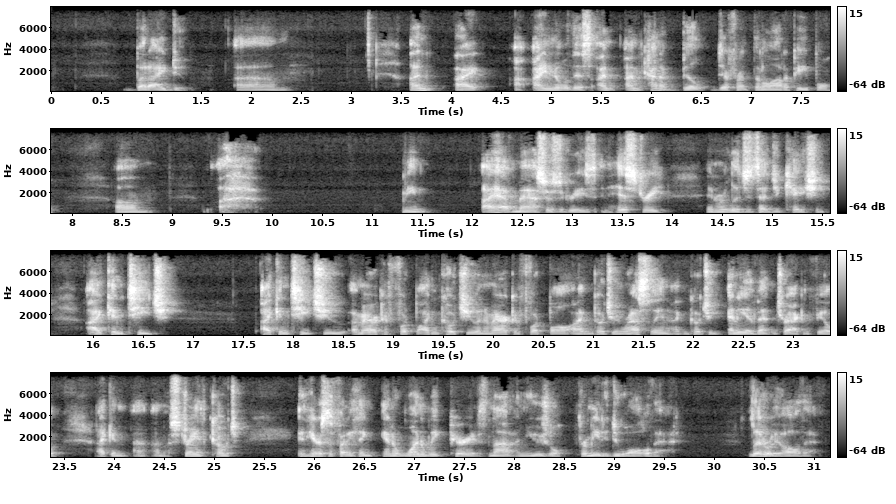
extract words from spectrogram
but I do. Um, I'm I I know this. I'm I'm kind of built different than a lot of people. Um, uh, mean, I have master's degrees in history and religious education. I can teach I can teach you American football. I can coach you in American football. I can coach you in wrestling. I can coach you any event in track and field. I can. I'm a strength coach. And here's the funny thing: in a one week period, it's not unusual for me to do all that, literally all that.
